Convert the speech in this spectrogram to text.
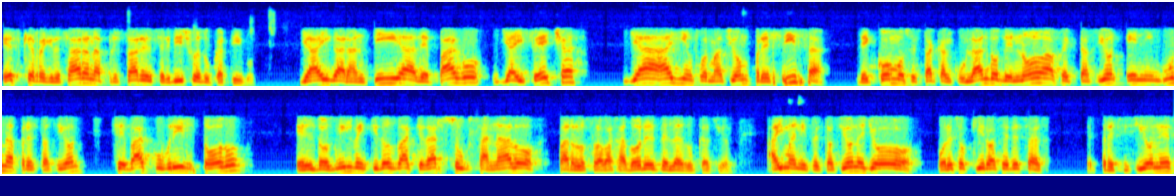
es que regresaran a prestar el servicio educativo. Ya hay garantía de pago, ya hay fechas, ya hay información precisa de cómo se está calculando, de no afectación en ninguna prestación, se va a cubrir todo, el 2022 va a quedar subsanado para los trabajadores de la educación. Hay manifestaciones, yo por eso quiero hacer esas precisiones,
